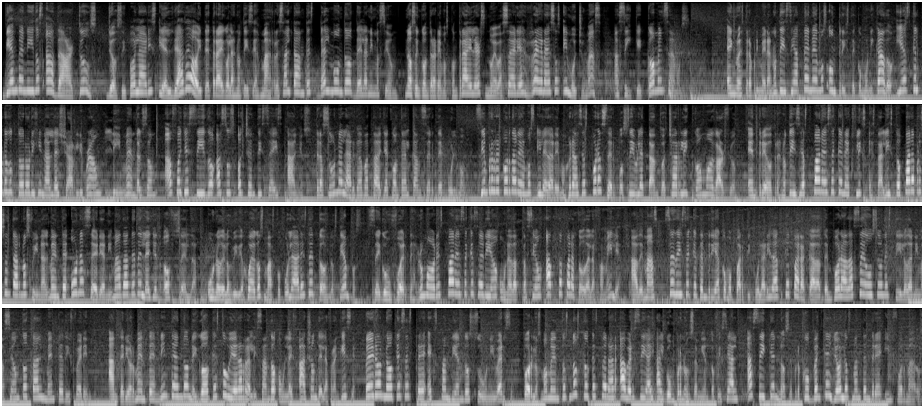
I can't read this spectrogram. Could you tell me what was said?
Bienvenidos a Dark Toons, yo soy Polaris y el día de hoy te traigo las noticias más resaltantes del mundo de la animación. Nos encontraremos con trailers, nuevas series, regresos y mucho más, así que comencemos. En nuestra primera noticia tenemos un triste comunicado y es que el productor original de Charlie Brown, Lee Mendelssohn, ha fallecido a sus 86 años tras una larga batalla contra el cáncer de pulmón. Siempre recordaremos y le daremos gracias por hacer posible tanto a Charlie como a Garfield. Entre otras noticias, parece que Netflix está listo para presentarnos finalmente una serie animada de The Legend of Zelda, uno de los videojuegos más populares de todos los tiempos. Según fuertes rumores, parece que sería una adaptación apta para toda la familia. Además, se dice que tendría como particularidad que para cada temporada se use un estilo de animación totalmente diferente. Anteriormente, Nintendo negó que estuviera realizando un live action de la franquicia, pero no que se esté expandiendo su universo. Por los momentos nos toca esperar a ver si hay algún pronunciamiento oficial, así que no se preocupen que yo los mantendré informados.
